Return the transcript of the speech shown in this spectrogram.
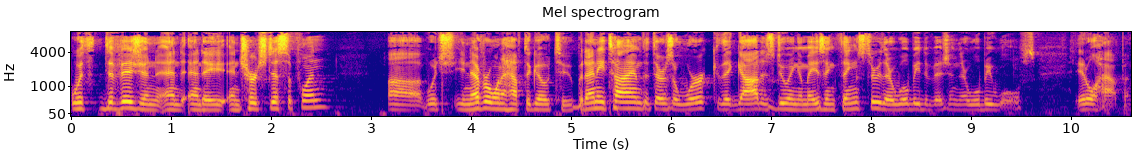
with division and, and, a, and church discipline, uh, which you never want to have to go to. But anytime that there's a work that God is doing amazing things through, there will be division, there will be wolves. It'll happen.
